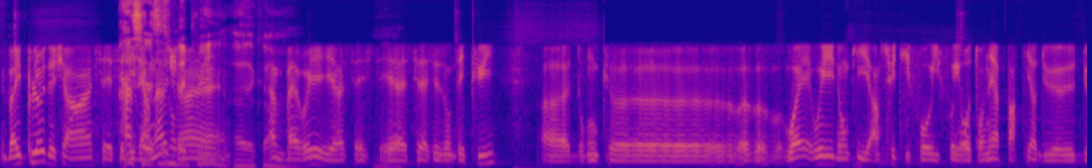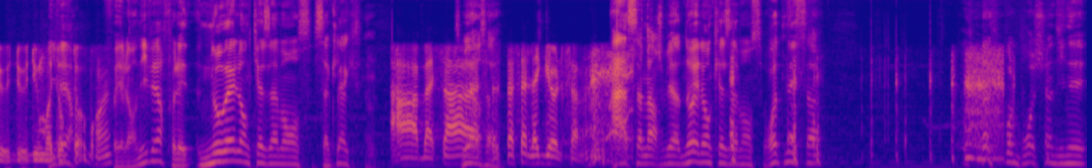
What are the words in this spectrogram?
Bah, il pleut déjà, hein, c'est la saison des pluies. Ah. Ah, bah oui, euh, c'est la saison des pluies. Euh, donc, euh, ouais, oui, donc il- ensuite il faut, il faut y retourner à partir du, du, du- du mois d'octobre. hein. Faut y aller en hiver. Faut aller... Noël en Casamance, ça claque. ça. Ah, bah ça, bien, ça, ça. ça, ça a de la gueule, ça. Ah, ça marche bien. Noël en Casamance. Retenez ça. Pour le prochain dîner.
